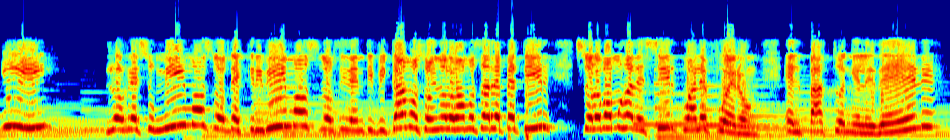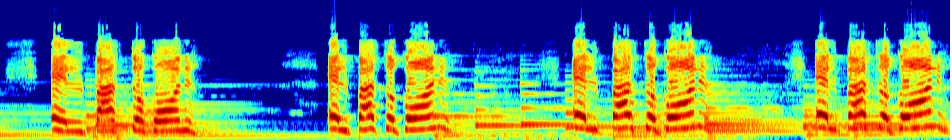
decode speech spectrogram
Y los resumimos, los describimos, los identificamos. Hoy no lo vamos a repetir, solo vamos a decir cuáles fueron. El pacto en el Edén, el pacto con, el pacto con, el pacto con, el pacto con,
